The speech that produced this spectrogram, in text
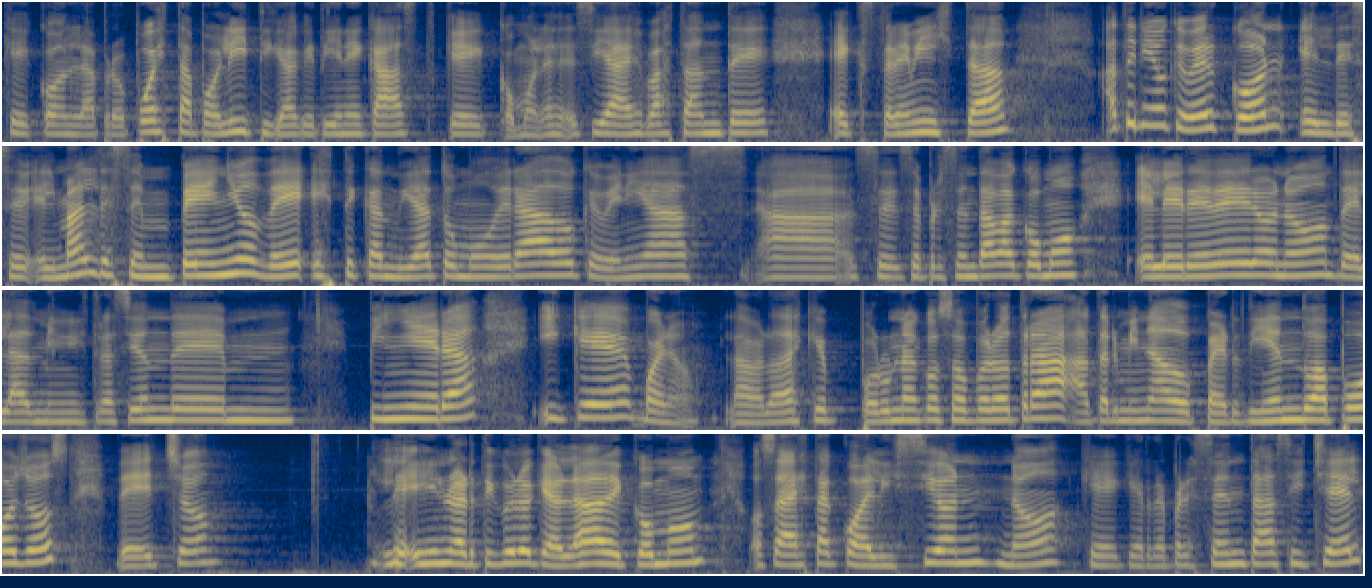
que con la propuesta política que tiene Cast, que como les decía es bastante extremista, ha tenido que ver con el, mal desempeño de este candidato moderado que venía, se, presentaba como el heredero, ¿no? De la administración de mm, Piñera y que, bueno, la verdad es que por una cosa o por otra ha terminado perdiendo apoyos. De hecho, leí un artículo que hablaba de cómo, o sea, esta coalición, ¿no? Que, representa a Sichel,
